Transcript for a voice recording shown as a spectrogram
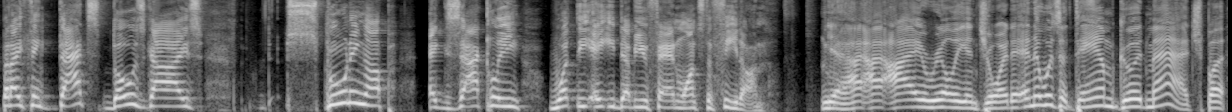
But I think that's those guys spooning up exactly what the AEW fan wants to feed on. Yeah, I, I really enjoyed it. And it was a damn good match. But,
